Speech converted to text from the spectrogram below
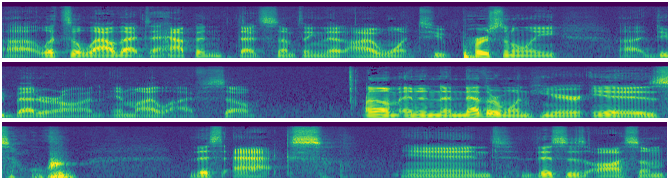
uh, let's allow that to happen. That's something that I want to personally uh, do better on in my life. So, um, and then another one here is whew, this axe and this is awesome.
